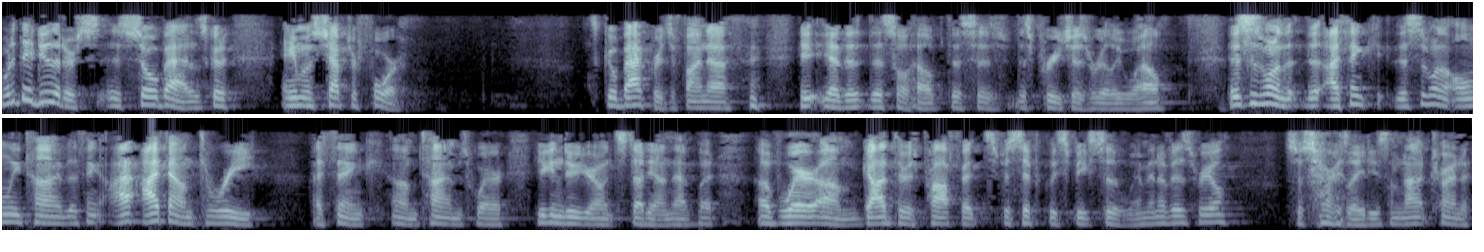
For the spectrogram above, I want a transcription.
What did they do that are, is so bad? Let's go to Amos chapter 4. Let's go backwards to find out. yeah, this, this, will help. This is this preaches really well. This is one of the. I think this is one of the only times. I think I, I found three. I think um, times where you can do your own study on that, but of where um, God through His prophet specifically speaks to the women of Israel. So sorry, ladies, I'm not trying to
